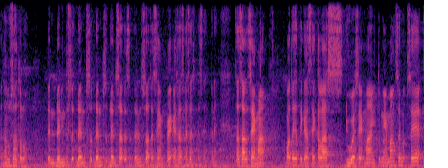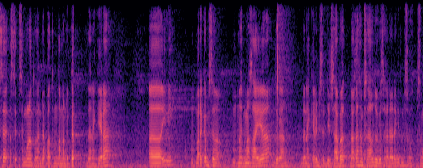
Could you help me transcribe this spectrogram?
akan susah tuh loh dan dan itu dan dan dan saat dan saat SMP eh, saat, saat, SMA tepatnya ketika saya kelas 2 SMA itu memang saya saya saya, saya mulai kan dapat teman-teman dekat dan akhirnya eh, ini mereka bisa menerima saya gitu kan dan akhirnya bisa jadi sahabat. Bahkan sampai sekarang juga kadang kita masih, masih,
